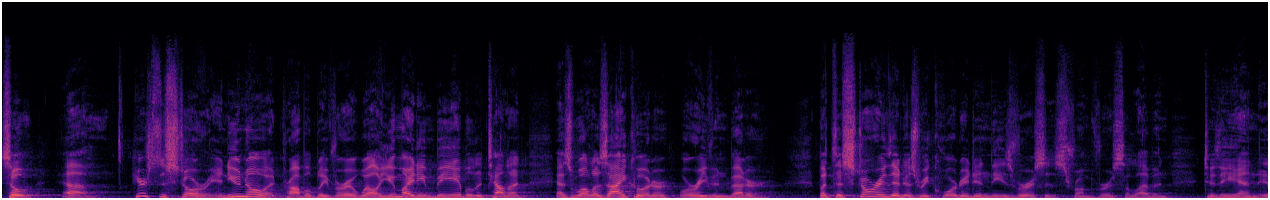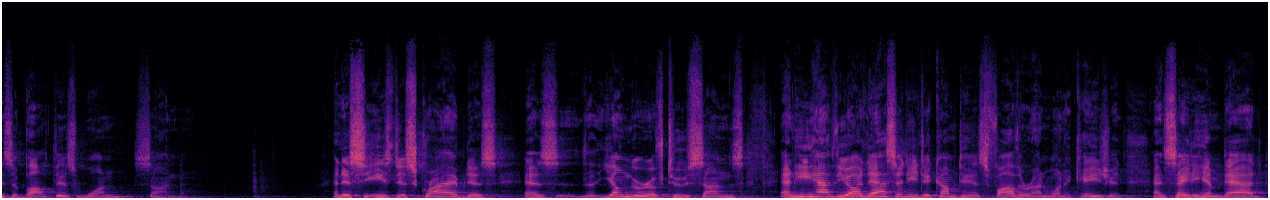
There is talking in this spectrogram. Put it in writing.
So um, here's the story, and you know it probably very well. You might even be able to tell it as well as I could, or, or even better. But the story that is recorded in these verses from verse 11 to the end is about this one son and he's described as, as the younger of two sons. And he had the audacity to come to his father on one occasion and say to him, Dad,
